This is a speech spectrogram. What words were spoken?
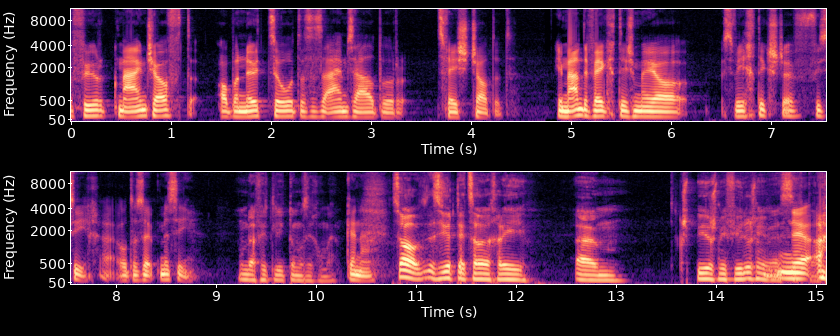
für die Gemeinschaft, aber nicht so, dass es einem selber zu fest schadet. Im Endeffekt ist man ja das Wichtigste für sich, äh, oder sollte man sein. Und auch für die Leute um sich herum. Genau. So, es wird jetzt auch ein bisschen ähm, spürst mich, fühlst mich mäßig. Ja,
